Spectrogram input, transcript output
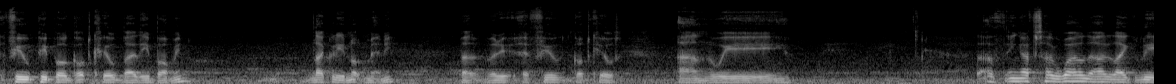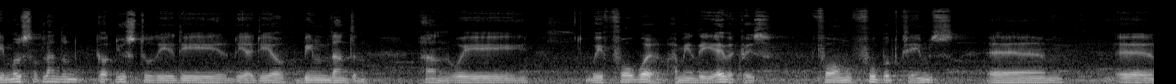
a few people got killed by the bombing. Luckily, not many, but very a few got killed. And we, I think after a while, uh, like the most of London got used to the, the, the idea of being in London, and we we. Well, I mean, the evacuees formed football teams. Um, uh,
